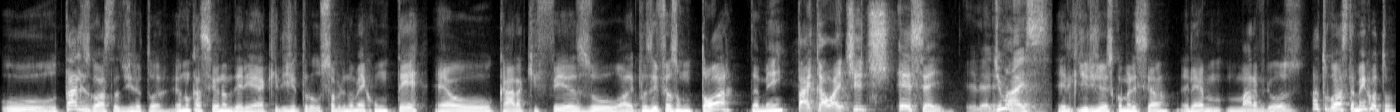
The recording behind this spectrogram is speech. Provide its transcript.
o, o Thales gosta do diretor. Eu nunca sei o nome dele. É aquele diretor, o sobrenome é com T. É o cara que fez o. Inclusive fez um Thor também. Taika Waititi, Esse aí. Ele é demais. Ele que dirigiu esse comercial. Ele é maravilhoso. Ah, tu gosta também, Cotô?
